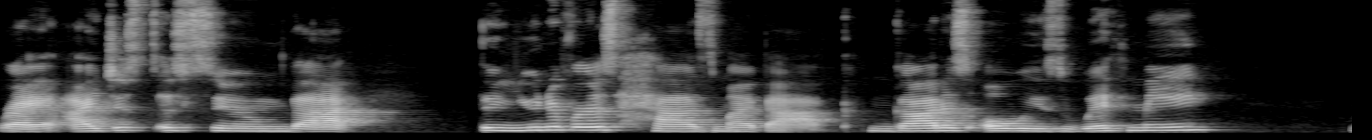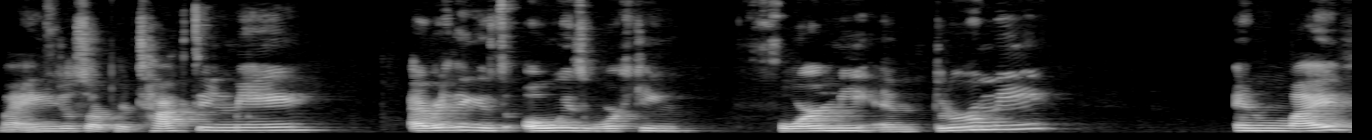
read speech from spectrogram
right? I just assume that the universe has my back. God is always with me. My angels are protecting me. Everything is always working for me and through me. And life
